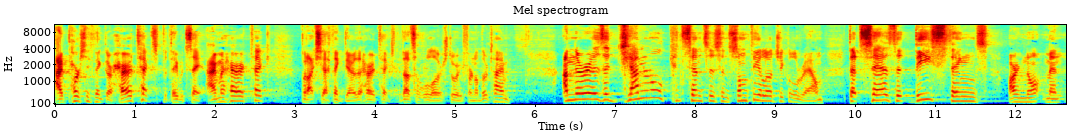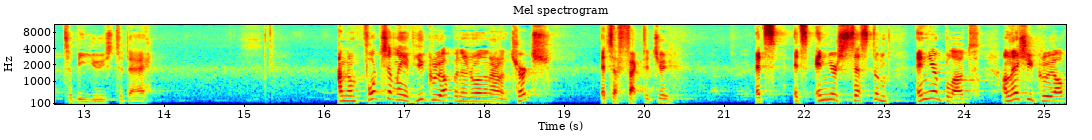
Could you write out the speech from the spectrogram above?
I personally think they're heretics, but they would say I'm a heretic, but actually I think they're the heretics, but that's a whole other story for another time. And there is a general consensus in some theological realm that says that these things are not meant to be used today. And unfortunately, if you grew up in a Northern Ireland church, it's affected you. It's, it's in your system, in your blood. Unless you grew up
